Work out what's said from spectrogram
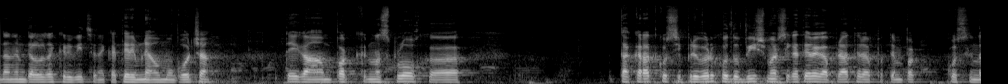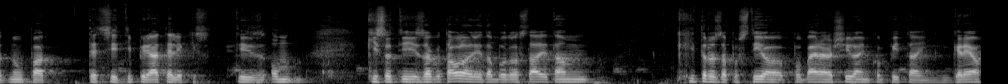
da ne delo za krivice, nekaterim ne omogoča tega, ampak nasplošno. Uh, takrat, ko si pri vrhu, dobiš marsikaterega prijatelja, potem pa, ko si na dnu, pa te vsi ti prijatelji, ki so ti, om, ki so ti zagotavljali, da bodo ostali tam, hitro zapustijo, poberajo šila in kompita in grejo.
